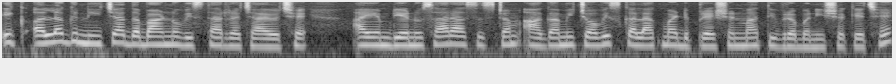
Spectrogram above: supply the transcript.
એક અલગ નીચા દબાણનો વિસ્તાર રચાયો છે. આઈએમડી અનુસાર આ સિસ્ટમ આગામી ચોવીસ કલાકમાં ડિપ્રેશનમાં તીવ્ર બની શકે છે.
